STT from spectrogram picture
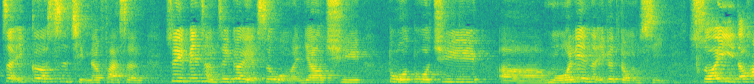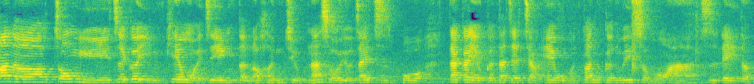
这一个事情的发生，所以变成这个也是我们要去多多去呃磨练的一个东西。所以的话呢，终于这个影片我已经等了很久，那时候有在直播，大概有跟大家讲，哎，我们断更为什么啊之类的。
